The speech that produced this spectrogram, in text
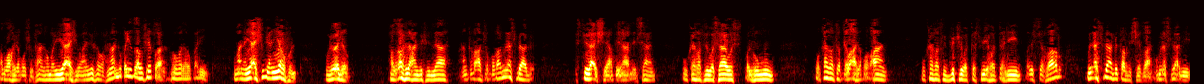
الله يقول سبحانه ومن يعش عن ذكر الرحمن نقيض له شيطانا فهو له قرين. ومعنى يعش يعني يغفل ويعرض. فالغفلة عن ذكر الله عن قراءة القرآن من أسباب استيلاء الشياطين على الإنسان وكثرة الوساوس والهموم وكثرة القراءة للقرآن وكثرة الذكر والتسبيح والتهليل والاستغفار من أسباب طرد الشيطان ومن أسباب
